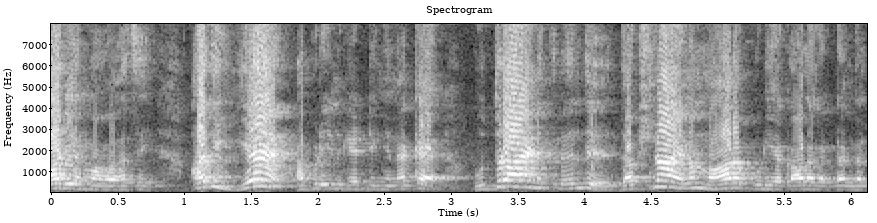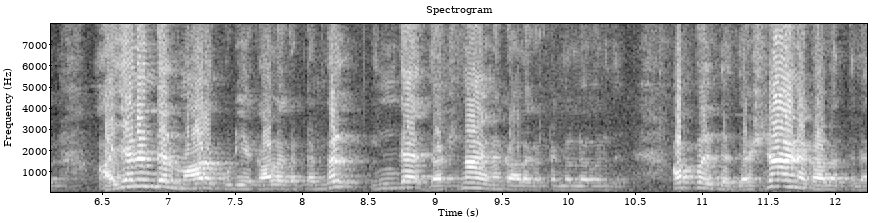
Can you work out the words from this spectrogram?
ஆடி அமாவாசை. அது ஏன் அப்படின்னு கேட்டிங்கனாக்க உத்தராயணத்திலேருந்து தக்ஷணாயனம் மாறக்கூடிய காலகட்டங்கள் அயனங்கள் மாறக்கூடிய காலகட்டங்கள் இந்த தக்ஷணாயன காலகட்டங்களில் வருது. அப்போ இந்த தட்சிணாயன காலத்தில்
